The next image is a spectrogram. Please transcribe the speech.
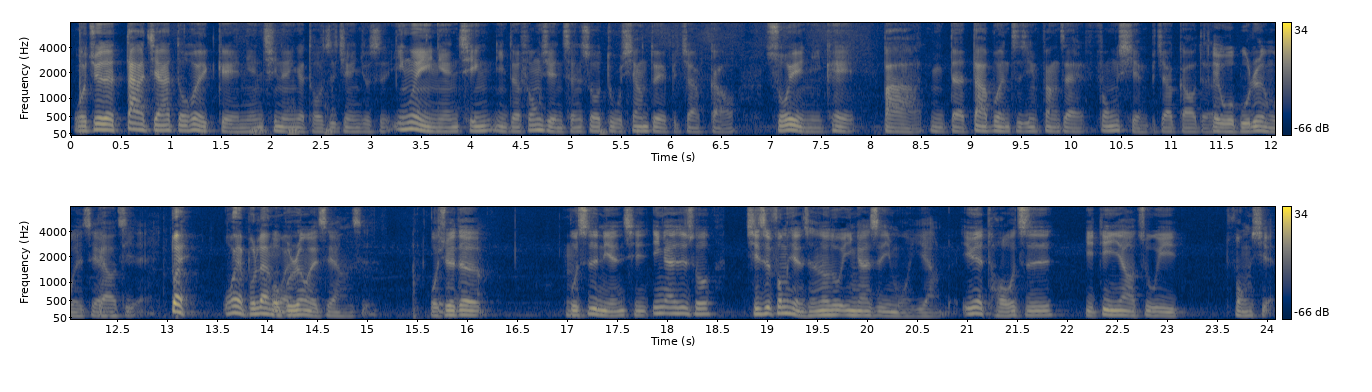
我觉得大家都会给年轻人一个投资建议，就是因为你年轻，你的风险承受度相对比较高，所以你可以把你的大部分资金放在风险比较高的。哎、我不认为这样标子、对我也不认为，我不认为这样子，我觉得不是年轻，应该是说，其实风险承受度应该是一模一样的，因为投资一定要注意风险，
